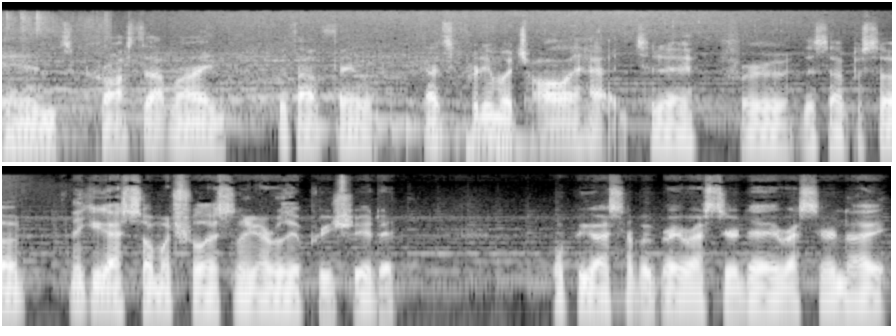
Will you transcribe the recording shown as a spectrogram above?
and cross that line without failing. That's pretty much all I had today for this episode. Thank you guys so much for listening. I really appreciate it. Hope you guys have a great rest of your day, rest of your night.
